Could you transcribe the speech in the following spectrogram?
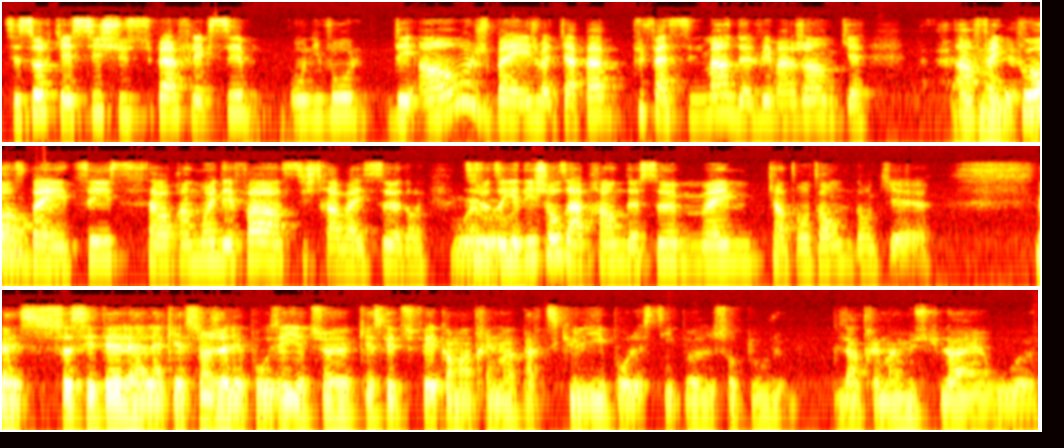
c'est sûr que si je suis super flexible au niveau des hanches, ben, je vais être capable plus facilement de lever ma jambe que en fin de course, ben, tu ça va prendre moins d'efforts si je travaille ça. Donc, je veux dire, il y a des choses à apprendre de ça, même quand on tombe. Donc, euh, ben, ça, c'était la, question que j'allais poser. Qu'est-ce que tu fais comme entraînement particulier pour le steeple, surtout l'entraînement musculaire ou euh,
